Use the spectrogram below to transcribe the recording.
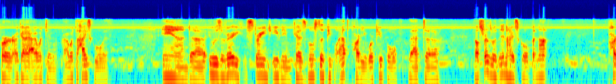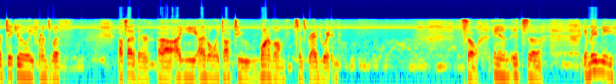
for a guy I went to I went to high school with, and uh, it was a very strange evening because most of the people at the party were people that, uh, that I was friends with in high school, but not particularly friends with outside of there. Uh, i.e., I've only talked to one of them since graduating. So, and it's uh, it made me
